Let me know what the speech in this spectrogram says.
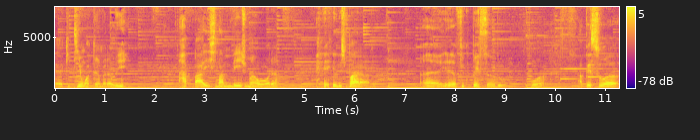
é, que tinha uma câmera ali, rapaz, na mesma hora eles pararam. É, eu fico pensando, porra, a pessoa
